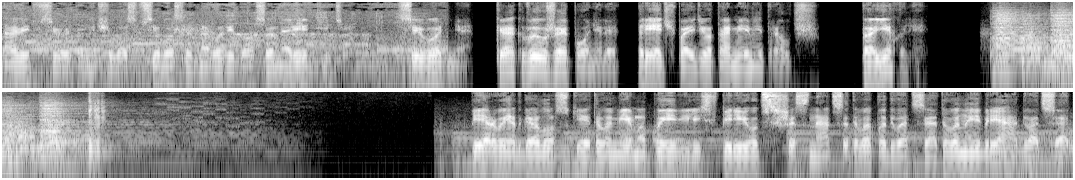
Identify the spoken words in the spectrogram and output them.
А ведь все это началось всего с одного видоса на Reddit. Сегодня, как вы уже поняли, речь пойдет о меме Тралдж. Поехали! Первые отголоски этого мема появились в период с 16 по 20 ноября 2020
